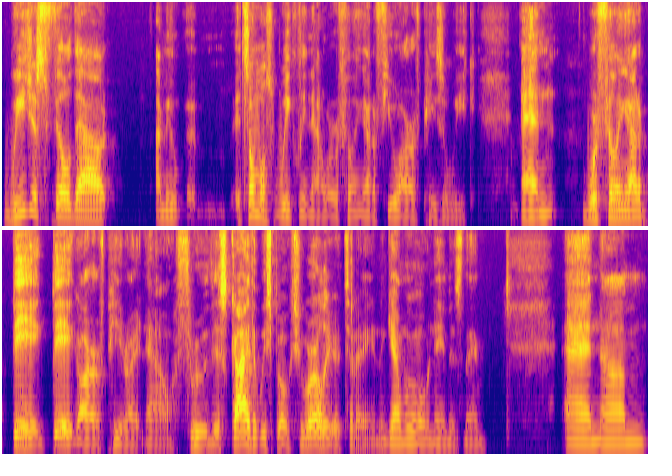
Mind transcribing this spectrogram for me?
we just filled out. I mean, it's almost weekly now. We're filling out a few RFPs a week, and we're filling out a big, big RFP right now through this guy that we spoke to earlier today. And again, we won't name his name. And um,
